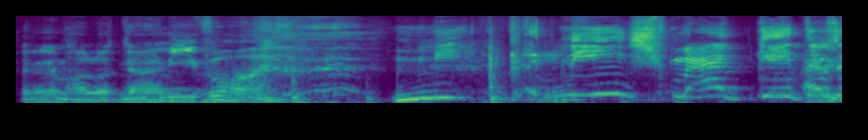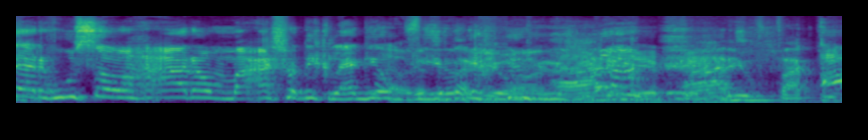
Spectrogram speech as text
Nem hallottál. Mi van? Mi? Nincs meg 2023 második legjobb Na, film. Ez jó hangzik Are, are you fucking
